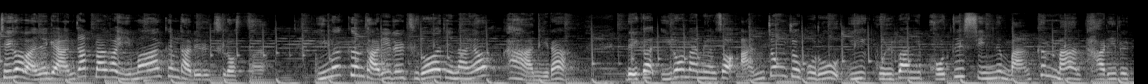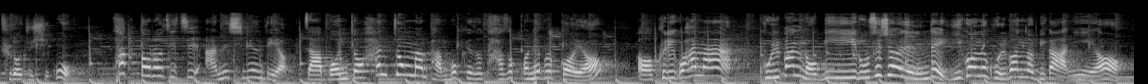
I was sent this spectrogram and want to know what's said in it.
제가 만약에 앉았다가 이만큼 다리를 들었어요. 이만큼 다리를 들어야 되나요? 가 아니라 내가 일어나면서 안정적으로 이 골반이 버틸 수 있는 만큼만 다리를 들어주시고 확 떨어지지 않으시면 돼요. 자, 먼저 한쪽만 반복해서 다섯 번 해볼 거예요. 어, 그리고 하나 골반 너비로 쓰셔야 되는데 이거는 골반 너비가 아니에요.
